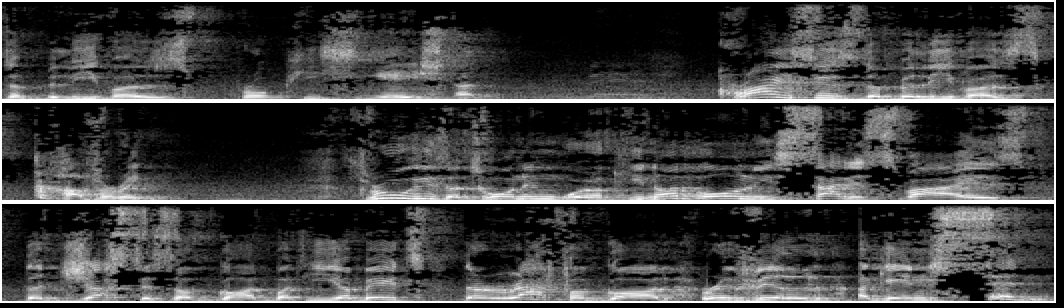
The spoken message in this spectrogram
the believer's propitiation. Christ is the believer's covering. Through his atoning work, he not only satisfies the justice of God, but he abates the wrath of God revealed against sin.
